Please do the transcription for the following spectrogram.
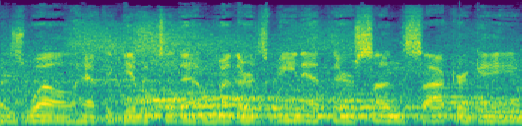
as well have to give it to them, whether it's being at their son's soccer game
